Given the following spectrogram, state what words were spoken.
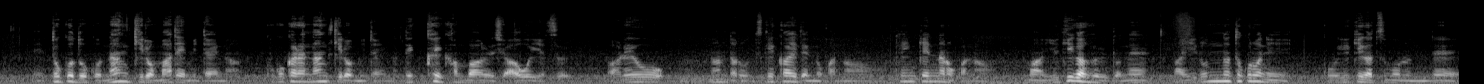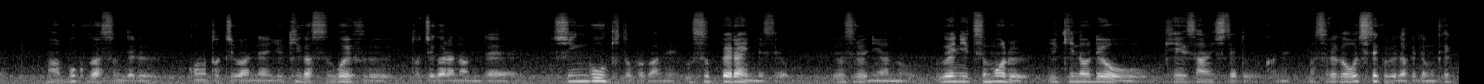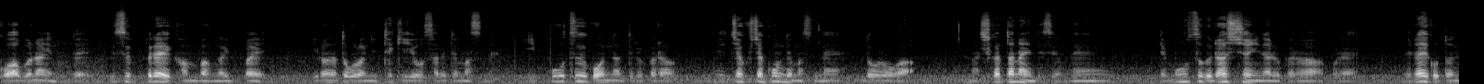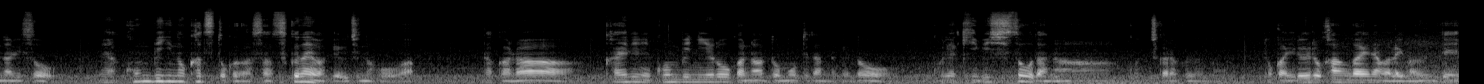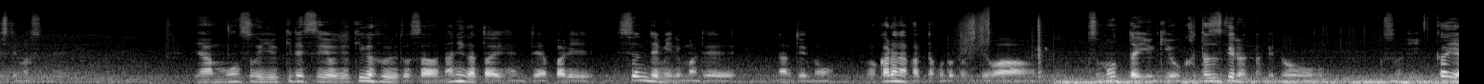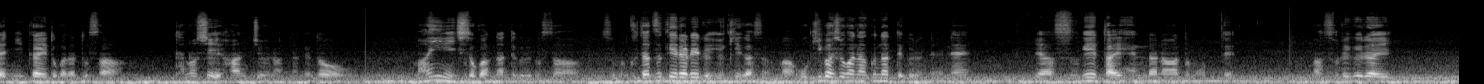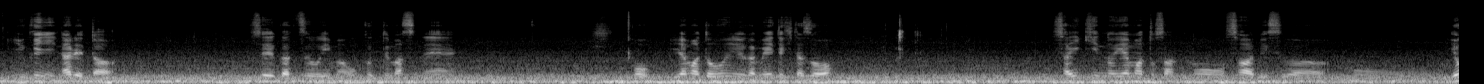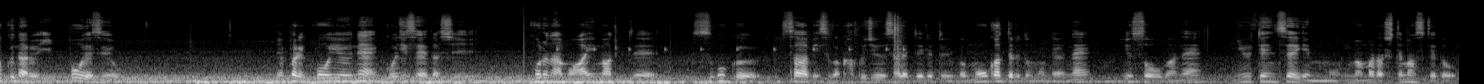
どこどこ何キロまでみたいな、ここから何キロみたいな、でっかい看板あるでしょ、青いやつ。あれをなんだろう付け替えてんのかな？点検なのかな？まあ雪が降るとね、まあ、いろんなところにこう雪が積もるんで、まあ、僕が住んでるこの土地はね雪がすごい降る土地柄なんで信号機とかがね薄っぺらいんですよ要するにあの上に積もる雪の量を計算してというかね、まあ、それが落ちてくるだけでも結構危ないので薄っぺらい看板がいっぱいいろんなところに適用されてますね。一方通行になってるからめちゃくちゃ混んでますね道路が。まあ仕方ないんですよね。でもうすぐラッシュになるからこれえらいことになりそう。いやコンビニの数とかがさ少ないわけうちの方は。だから帰りにコンビニ寄ろうかなと思ってたんだけどこれは厳しそうだな。こっちから来るの。とかいろいろ考えながら今運転してますね。いやもうすぐ雪ですよ。雪が降るとさ何が大変ってやっぱり住んでみるまで何ていうの？分からなかったこととしては積もった雪を片付けるんだけどその1回や2回とかだとさ楽しい範疇なんだけど毎日とかになってくるとさその片付けられる雪がさ、まあ、置き場所がなくなってくるんだよね。いやすげえ大変だなと思って。まあそれぐらい雪に慣れた生活を今送ってますね。おヤマト運輸が見えてきたぞ。最近のヤマトさんのサービスはもう良くなる一方ですよ。やっぱりこういうねご時世だしコロナも相まってすごくサービスが拡充されているというか儲かってると思うんだよね。輸送がね入店制限も今まだしてますけど。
